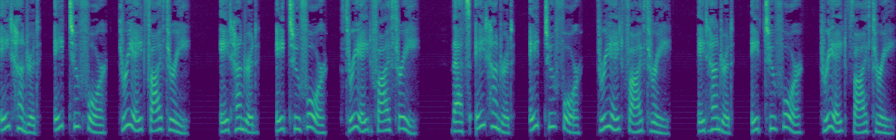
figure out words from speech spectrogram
800 824 3853. 800 824 3853. That's 800 824 3853. 800 824 3853.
